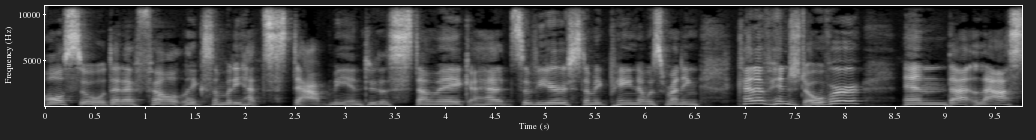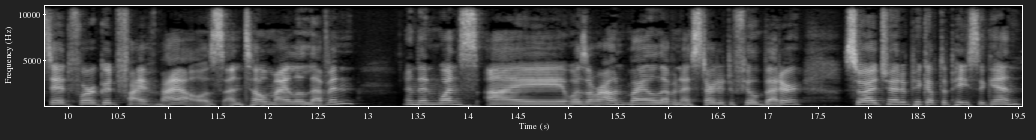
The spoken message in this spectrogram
also that I felt like somebody had stabbed me into the stomach. I had severe stomach pain. I was running kind of hinged over. And that lasted for a good five miles until mile 11. And then once I was around mile 11, I started to feel better. So I tried to pick up the pace again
